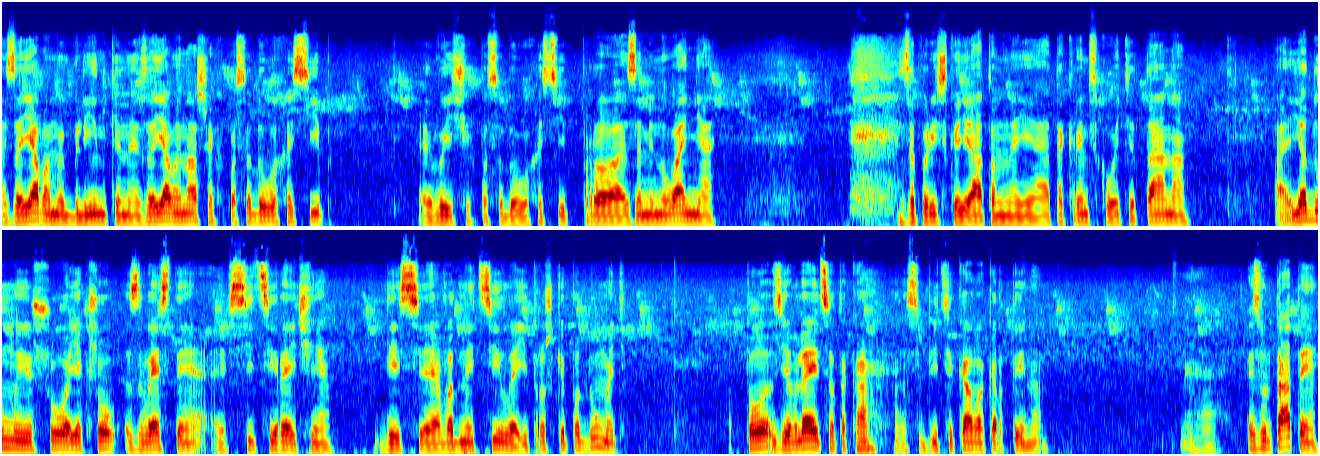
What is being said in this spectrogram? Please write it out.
заявами Блінкена, заяви наших посадових осіб, вищих посадових осіб про замінування Запорізької атомної та Кримського Титана. Е, Я думаю, що якщо звести е, всі ці речі десь е, в одне ціле і трошки подумати, то з'являється така собі цікава картина. Е, Результати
